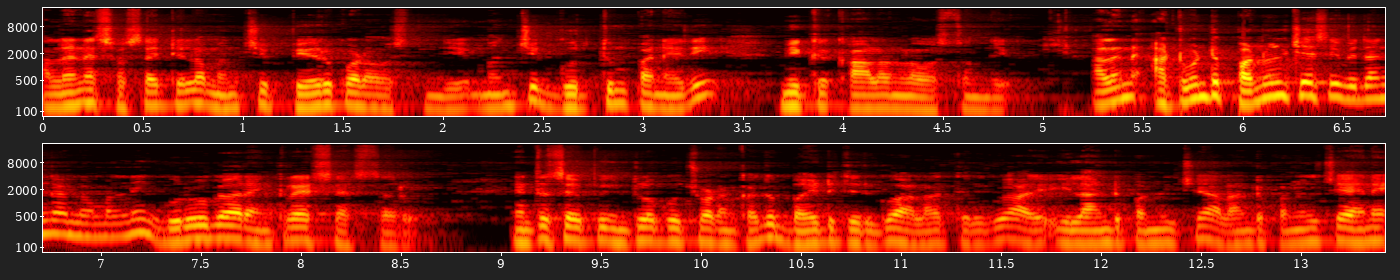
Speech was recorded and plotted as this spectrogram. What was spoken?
అలానే సొసైటీలో మంచి పేరు కూడా వస్తుంది. మంచి గుర్తింపు అనేది మీకు కాలంలో వస్తుంది. అలానే అటువంటి పనులు చేసే విధంగా మిమ్మల్ని గురువు గారు ఎంకరేజ్ చేస్తారు. ఎంతసేపు ఇంట్లో కూర్చోవడం కాదు బయట తిరుగు అలా తిరుగు ఇలాంటి పనులు చేయి అలాంటి పనులు చేయి అనే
